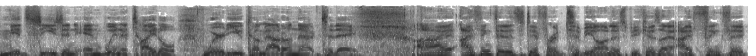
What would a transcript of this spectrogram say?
mid-season and win a title. Where do you come out on that today? I, I think that it's different to be honest because I, I think that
